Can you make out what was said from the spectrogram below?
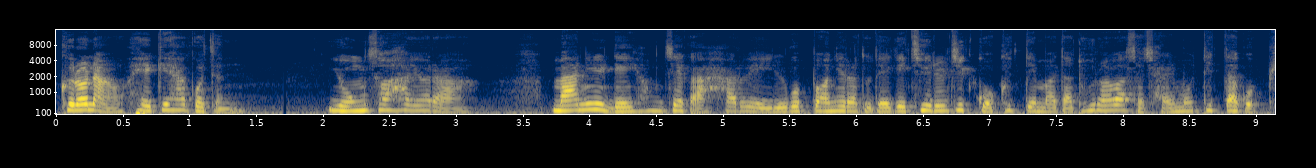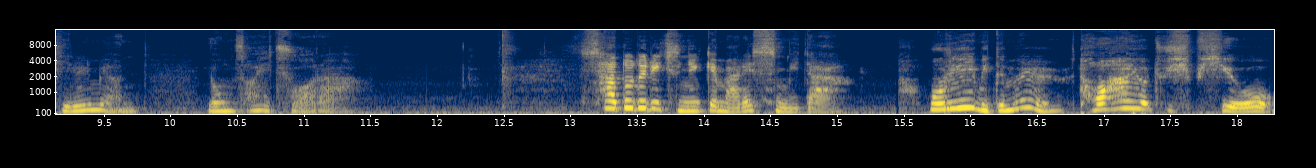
그러나 회개하거든 용서하여라. 만일 내 형제가 하루에 일곱 번이라도 내게 죄를 짓고 그때마다 돌아와서 잘못했다고 빌면 용서해 주어라. 사도들이 주님께 말했습니다. 우리의 믿음을 더하여 주십시오.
